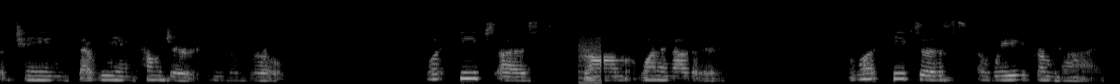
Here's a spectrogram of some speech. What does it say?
of chains that we encounter in the world? What keeps us from one another? What keeps us away from God?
